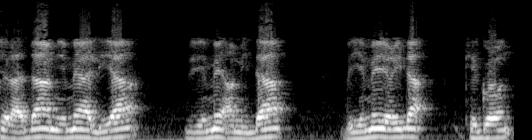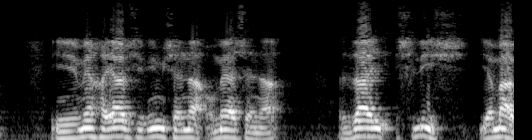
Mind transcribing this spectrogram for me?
של האדם ימי עלייה וימי עמידה וימי ירידה, כגון אם ימי חייו שבעים שנה או מאה שנה, אזי שליש ימיו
